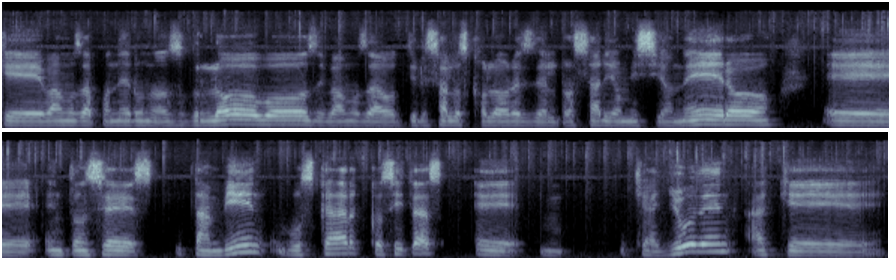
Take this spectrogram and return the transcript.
que vamos a poner unos globos y vamos a utilizar los colores del rosario misionero. Eh, entonces, también buscar cositas eh, que ayuden a que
